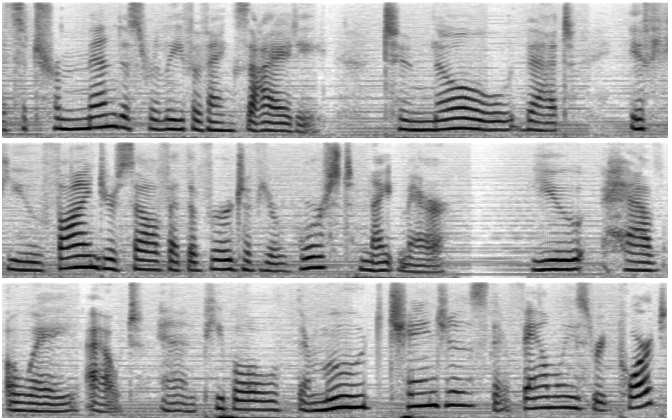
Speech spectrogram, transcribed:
It's a tremendous relief of anxiety to know that if you find yourself at the verge of your worst nightmare, you have a way out. And people, their mood changes, their families report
